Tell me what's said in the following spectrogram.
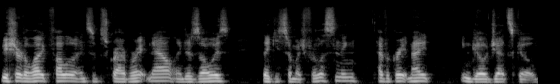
Be sure to like, follow, and subscribe right now. And as always, Thank you so much for listening. Have a great night and go Jets go.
